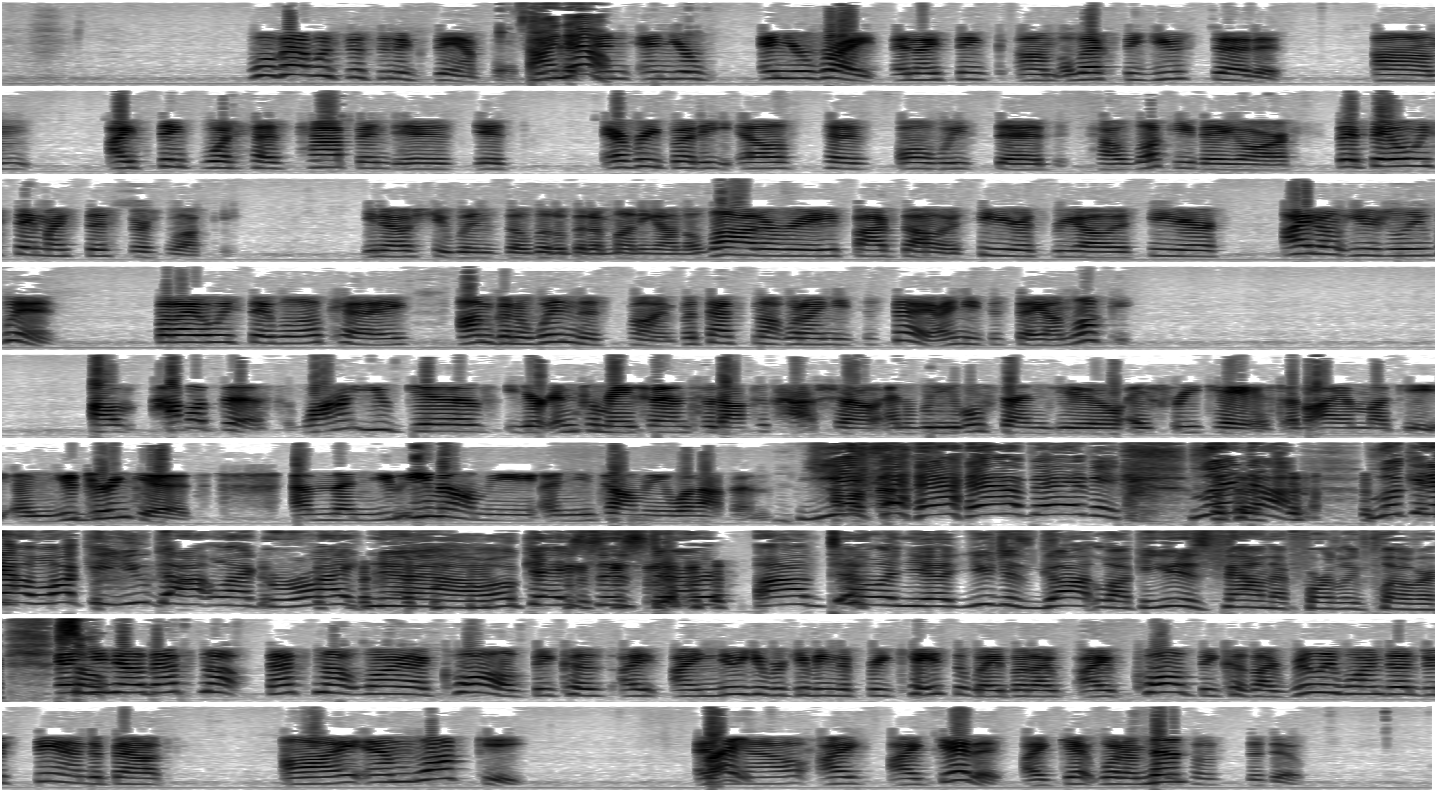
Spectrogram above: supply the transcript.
Well, that was just an example. I know. and, and you're and you're right. And I think um, Alexa, you said it. Um, I think what has happened is it's everybody else has always said how lucky they are. They, they always say my sister's lucky. You know, she wins a little bit of money on the lottery, five dollars here, three dollars here. I don't usually win, but I always say, well, okay, I'm going to win this time. But that's not what I need to say. I need to say I'm lucky. Um, how about this? Why don't you give your information to the Dr. Pat Show, and we will send you a free case of I Am Lucky, and you drink it, and then you email me and you tell me what happened. Yeah, baby. Linda, look at how lucky you got like right now. Okay, sister? I'm telling you, you just got lucky. You just found that four-leaf clover. And so, you know that's not that's not why I called because I I knew you were giving the free case away, but I I called because I really wanted to understand about I am lucky. And Right. now I I get it. I get what I'm No. supposed to do.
